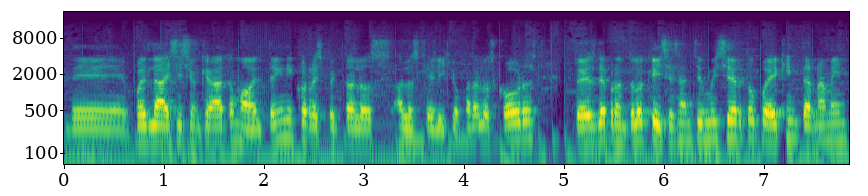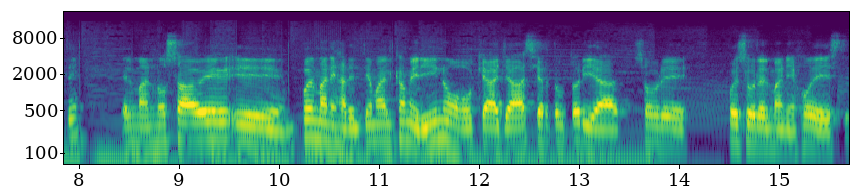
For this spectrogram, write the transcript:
de pues la decisión que había tomado el técnico respecto a los, a los que eligió para los cobros. Entonces de pronto lo que dice Santi es muy cierto, puede que internamente el man no sabe eh, pues manejar el tema del camerino o que haya cierta autoridad sobre pues sobre el manejo de este.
